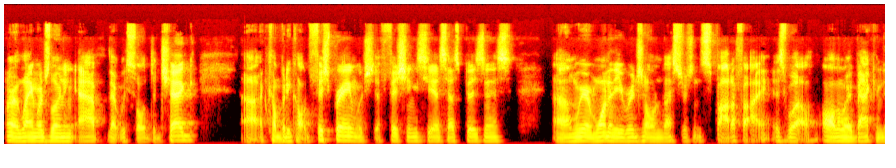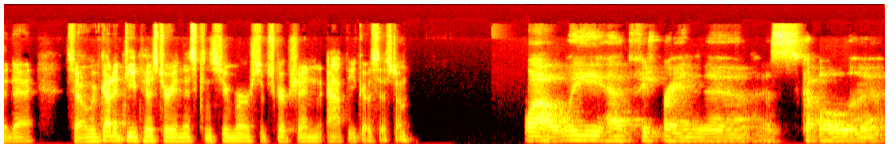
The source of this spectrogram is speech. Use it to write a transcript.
or language learning app that we sold to Chegg, uh, a company called Fishbrain, which is a fishing CSS business. Um, we are one of the original investors in Spotify as well, all the way back in the day. So we've got a deep history in this consumer subscription app ecosystem. Wow, we had Fishbrain uh, a couple uh,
